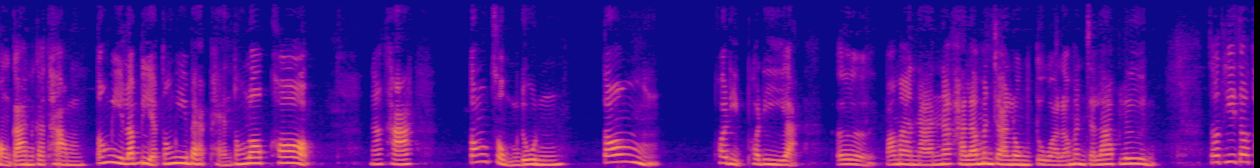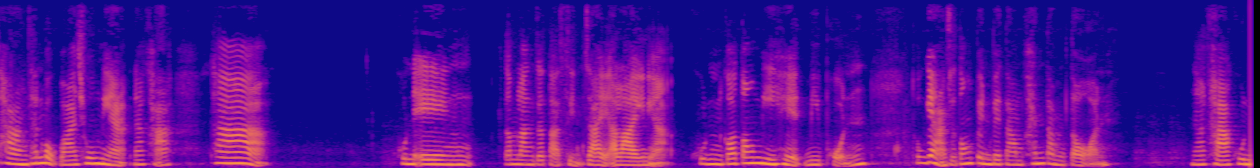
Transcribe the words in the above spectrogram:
ของการกระทำต้องมีระเบียบต้องมีแบบแผนต้องรอบคอบ นะคะ ต้องสมดุลต้องพอดิบพอดีอะ่ะเออ ประมาณนั้นนะคะ แล้วมันจะลงตัวแล้วมันจะราบลื่น เจ้าที่เจ้าทางท่านบอกว่าช่วงเนี้ยนะคะ ถ้าคุณเองกำลังจะตัดสินใจอะไรเนี่ย คุณก็ต้องมีเหตุมีผล ทุกอย่างจะต้องเป็นไปตามขั้นตามตอนนะคะ คุณ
